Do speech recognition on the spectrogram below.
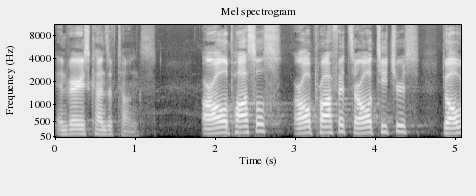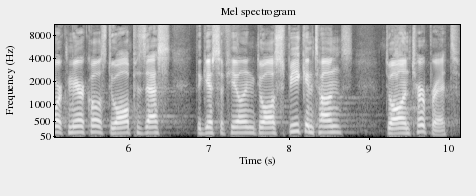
and various kinds of tongues. Are all apostles? Are all prophets? Are all teachers? Do all work miracles? Do all possess the gifts of healing? Do all speak in tongues? Do all interpret?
